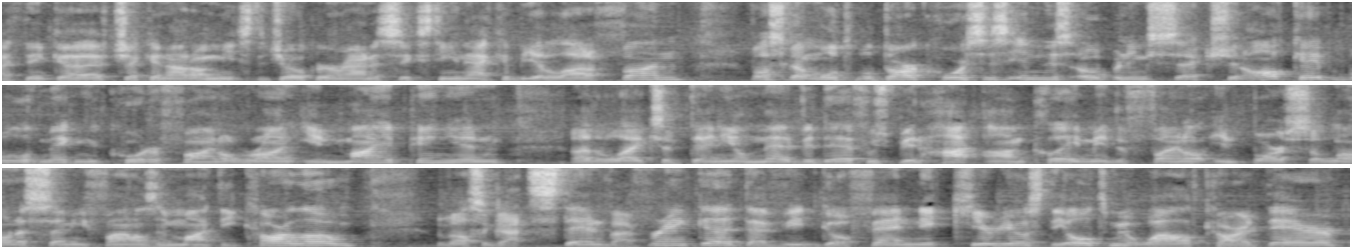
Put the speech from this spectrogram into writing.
I think uh, if Cecchinato meets the Joker around a 16, that could be a lot of fun. We've also got multiple dark horses in this opening section, all capable of making a quarterfinal run, in my opinion. Uh, the likes of Daniil Medvedev, who's been hot on clay, made the final in Barcelona, semifinals in Monte Carlo. We've also got Stan Wawrinka, David Goffin, Nick Kyrgios, the ultimate wild card there.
